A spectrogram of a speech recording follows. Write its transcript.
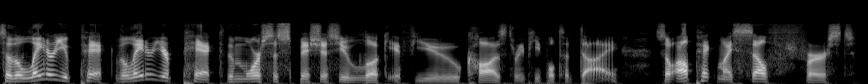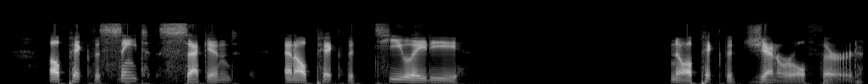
So the later you pick, the later you're picked, the more suspicious you look if you cause three people to die. So I'll pick myself first. I'll pick the saint second, and I'll pick the tea lady. No, I'll pick the general third.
